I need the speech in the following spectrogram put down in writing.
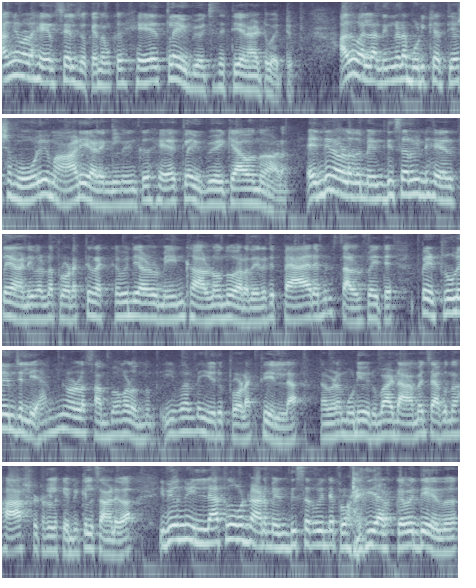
അങ്ങനെയുള്ള ഹെയർ സ്റ്റൈൽസ് ഒക്കെ നമുക്ക് ഹെയർ ക്ലേ ഉപയോഗിച്ച് സെറ്റ് ചെയ്യാനായിട്ട് പറ്റും. അതുമല്ല നിങ്ങളുടെ മുടിക്ക് അത്യാവശ്യം വോളിയം ആടിയാണെങ്കിൽ നിങ്ങൾക്ക് ഹെയർ ക്ലേ ഉപയോഗിക്കാവുന്നതാണ്. എന്റെ ഉള്ളത് മെൻഡിസർവിന്റെ ഹെയർ ക്ലേ ആണ്. ഇവരുടെ പ്രൊഡക്റ്റ് റെക്കമെൻഡ് ചെയ്യാനുള്ള മെയിൻ കാരണം എന്ന് പറയുന്നത്. ഇതിനകത്ത് പാരബിൻ സൾഫേറ്റ് പെട്രോളിയം ജെല്ലി അങ്ങനെയുള്ള സംഭവങ്ങളൊന്നും ഇവരുടെ ഈ ഒരു പ്രൊഡക്റ്റ് ഇല്ല. നമ്മുടെ മുടി ഒരുപാട് ഡാമേജ് ആക്കുന്ന ഹാർഷ് ആയിട്ടുള്ള കെമിക്കൽസ് ആണ് ഇവ. ഇവയൊന്നും ഇല്ലാത്തത് കൊണ്ടാണ് മെൻഡിസർവിന്റെ പ്രൊഡക്റ്റ് റെക്കമെൻഡ് ചെയ്യുന്നത്.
